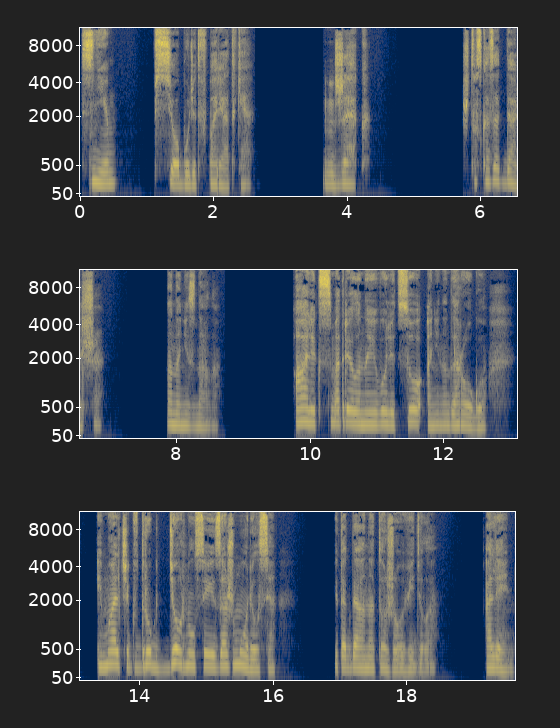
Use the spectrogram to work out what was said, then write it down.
С ним все будет в порядке. Джек что сказать дальше? Она не знала. Алекс смотрела на его лицо, а не на дорогу, и мальчик вдруг дернулся и зажмурился. И тогда она тоже увидела. Олень.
